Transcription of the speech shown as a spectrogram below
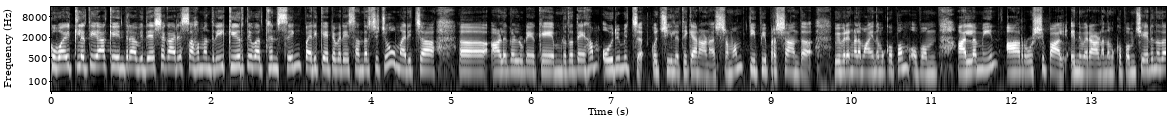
കുവൈറ്റിലെത്തിയ കേന്ദ്ര വിദേശകാര്യ സഹമന്ത്രി കീർത്തിവർദ്ധൻ സിംഗ് പരിക്കേറ്റവരെ സന്ദർശിച്ചു. മരിച്ച ആളുകളുടെയൊക്കെ മൃതദേഹം ഒരുമിച്ച് കൊച്ചിയിലെത്തിക്കാനാണ് ശ്രമം. ടി പി പ്രശാന്ത് വിവരങ്ങളുമായി നമുക്കൊപ്പം. ഒപ്പം അലമീൻ ആർ റോഷിപാൽ എന്നിവരാണ് നമുക്കൊപ്പം ചേരുന്നത്.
